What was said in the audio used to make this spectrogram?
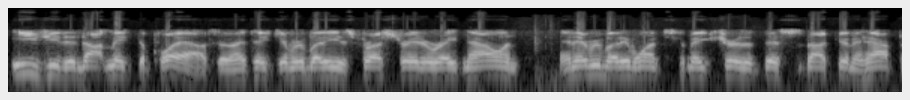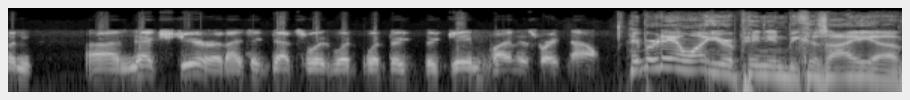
easy to not make the playoffs, and I think everybody is frustrated right now, and and everybody wants to make sure that this is not going to happen. Uh, next year, and I think that's what what, what the, the game plan is right now. Hey, Bernie, I want your opinion because I uh,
